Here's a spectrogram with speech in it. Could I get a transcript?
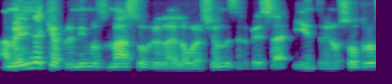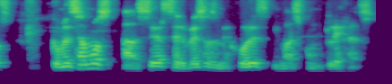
A medida que aprendimos más sobre la elaboración de cerveza y entre nosotros, comenzamos a hacer cervezas mejores y más complejas.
